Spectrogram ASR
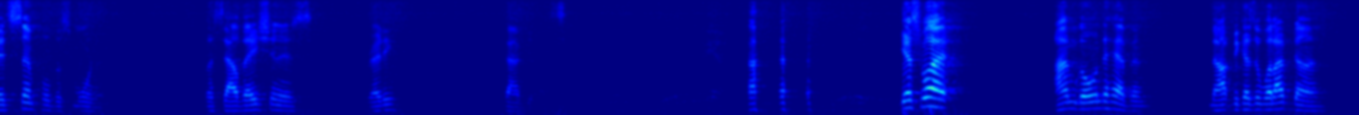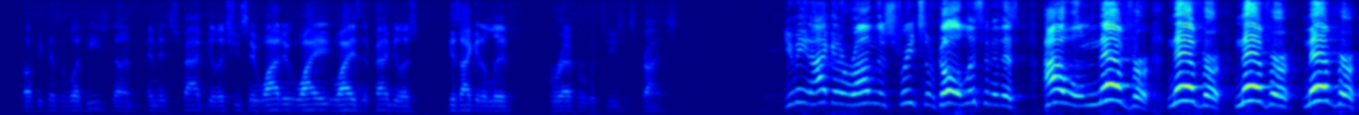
it's simple this morning. But salvation is, ready? Fabulous. Guess what? I'm going to heaven, not because of what I've done, but because of what he's done, and it's fabulous. You say, why, do, why, why is it fabulous? Because I get to live forever with Jesus Christ. You mean I get to run the streets of gold? Listen to this. I will never, never, never, never,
